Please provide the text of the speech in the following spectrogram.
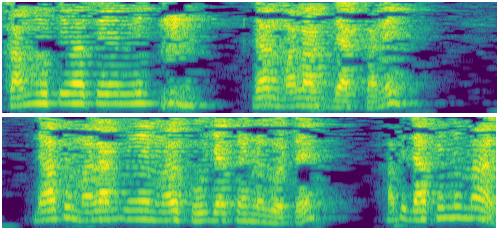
සම්මුති වශයෙන් දැන් මලක් දැක්කනේ දැන් අපි මලක් මේ මල් පූජා කරනකොට අපි දකින්නේ මල්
